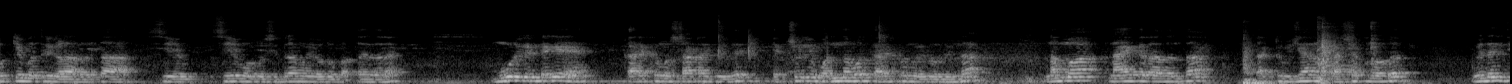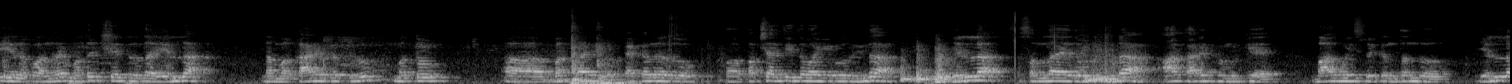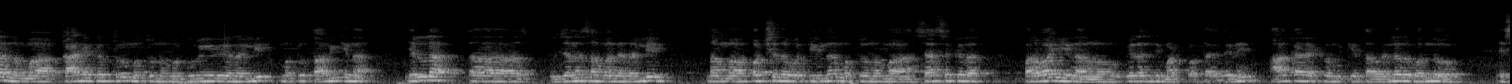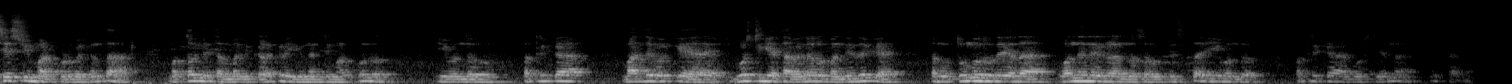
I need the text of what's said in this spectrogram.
ಮುಖ್ಯಮಂತ್ರಿಗಳಾದಂಥ ಸಿ ಎಂ ಸಿ ಎಂ ಅವರು ಸಿದ್ದರಾಮಯ್ಯ ಅವರು ಬರ್ತಾ ಇದ್ದಾರೆ. ಮೂರು ಗಂಟೆಗೆ ಕಾರ್ಯಕ್ರಮ ಸ್ಟಾರ್ಟ್ ಆಗ್ತಿದೆ. ಆ್ಯಕ್ಚುಲಿ ಒನ್ ಅವರ್ ಕಾರ್ಯಕ್ರಮ ಇರೋದ್ರಿಂದ ನಮ್ಮ ನಾಯಕರಾದಂಥ ಡಾಕ್ಟರ್ ವಿಜಯಾನಂದ ಕಾಶ್ಯಪ್ನವರು ವಿನಂತಿ ಏನಪ್ಪ ಅಂದರೆ ಮತಕ್ಷೇತ್ರದ ಎಲ್ಲ ನಮ್ಮ ಕಾರ್ಯಕರ್ತರು ಮತ್ತು ಭಕ್ತಾದಿಗಳು, ಯಾಕಂದರೆ ಅದು ಪಕ್ಷಾತೀತವಾಗಿರೋದ್ರಿಂದ ಎಲ್ಲ ಸಮುದಾಯದವರು ಕೂಡ ಆ ಕಾರ್ಯಕ್ರಮಕ್ಕೆ ಭಾಗವಹಿಸ್ಬೇಕಂತಂದು ಎಲ್ಲ ನಮ್ಮ ಕಾರ್ಯಕರ್ತರು ಮತ್ತು ನಮ್ಮ ಗುರು ಹಿರಿಯರಲ್ಲಿ ಮತ್ತು ತಾಲೂಕಿನ ಎಲ್ಲ ಜನಸಾಮಾನ್ಯರಲ್ಲಿ ನಮ್ಮ ಪಕ್ಷದ ವತಿಯಿಂದ ಮತ್ತು ನಮ್ಮ ಶಾಸಕರ ಪರವಾಗಿ ನಾನು ವಿನಂತಿ ಮಾಡ್ಕೊಳ್ತಾ ಇದ್ದೀನಿ. ಆ ಕಾರ್ಯಕ್ರಮಕ್ಕೆ ತಾವೆಲ್ಲರೂ ಬಂದು ಯಶಸ್ವಿ ಮಾಡಿಕೊಡ್ಬೇಕಂತ ಮತ್ತೊಮ್ಮೆ ತಮ್ಮಲ್ಲಿ ಕಳಕಳಿ ವಿನಂತಿ ಮಾಡಿಕೊಂಡು ಈ ಒಂದು ಪತ್ರಿಕಾ ಮಾಧ್ಯಮಕ್ಕೆ, ಗೋಷ್ಠಿಗೆ ತಾವೆಲ್ಲರೂ ಬಂದಿದ್ದಕ್ಕೆ ತಮ್ಮ ತುಂಬ ಹೃದಯದ ವಂದನೆಗಳನ್ನು ಸಮರ್ಪಿಸ್ತಾ ಈ ಒಂದು ಪತ್ರಿಕಾ ಗೋಷ್ಠಿಯನ್ನು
